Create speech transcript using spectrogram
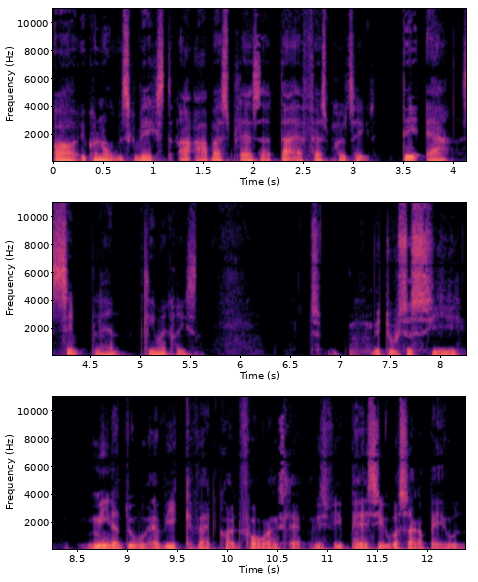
og økonomisk vækst og arbejdspladser, der er fast prioritet. Det er simpelthen klimakrisen. Vil du så sige, mener du, at vi ikke kan være et grønt forgangsland, hvis vi er passive og sakker bagud?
